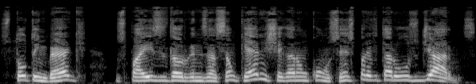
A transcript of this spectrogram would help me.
Stoltenberg, os países da organização querem chegar a um consenso para evitar o uso de armas,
